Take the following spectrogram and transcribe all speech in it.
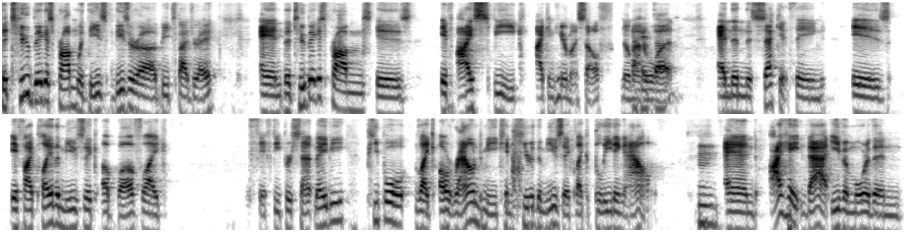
the two biggest problem with these, these are uh, Beats by Dre, and the two biggest problems is if I speak, I can hear myself no matter what. that. And then the second thing is if I play the music above like 50% maybe, people like around me can hear the music like bleeding out. Mm. And I hate that even more than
